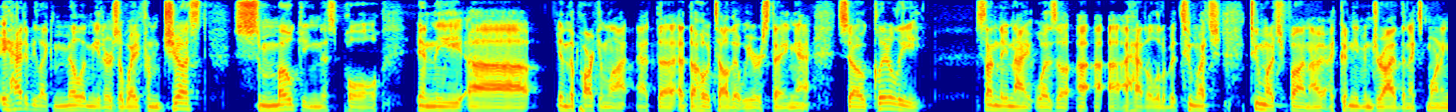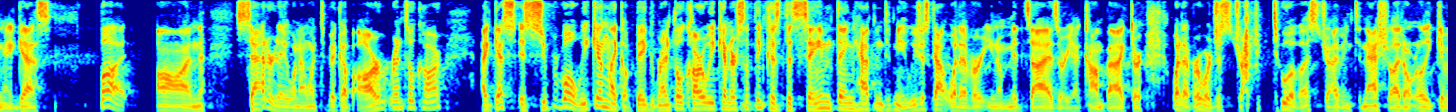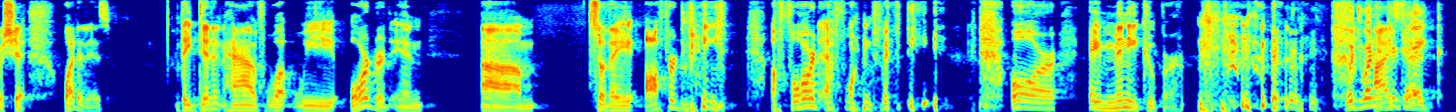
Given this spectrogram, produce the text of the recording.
it had to be like millimeters away from just smoking this pole in the uh, in the parking lot at the at the hotel that we were staying at. So clearly, Sunday night was a, I, I had a little bit too much too much fun. I, I couldn't even drive the next morning, I guess. But on Saturday when I went to pick up our rental car, I guess is Super Bowl weekend like a big rental car weekend or something? Because the same thing happened to me. We just got whatever, you know, midsize or yeah, compact or whatever. We're just driving two of us driving to Nashville. I don't really give a shit what it is. They didn't have what we ordered in. Um, so they offered me a Ford F one fifty or a Mini Cooper. Which one did I you said, take?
